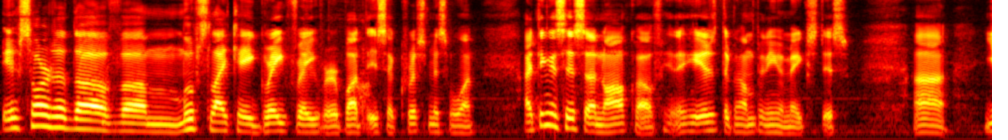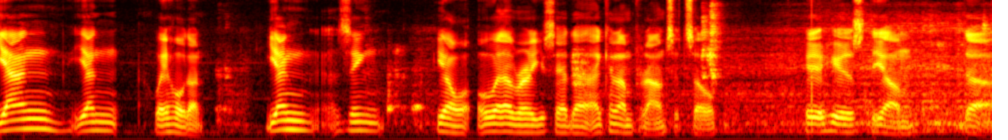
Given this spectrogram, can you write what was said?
it sort of um, moves like a Grave Raver, but it's a Christmas one. I think this is a knockoff. Here's the company who makes this. Uh, Yang, Yang, wait, hold on. Yang Zing, yeah, whatever you said, uh, I cannot pronounce it, so. Here, here's the um, the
